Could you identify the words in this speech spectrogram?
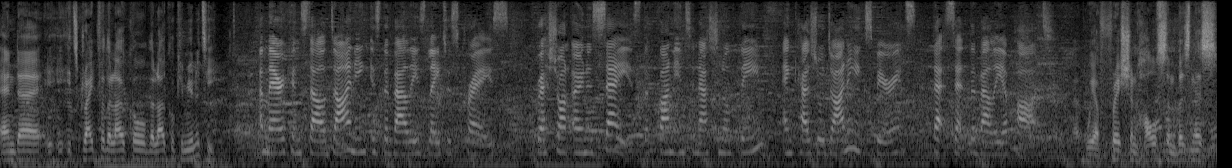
and uh, it's great for the local the local community. American style dining is the Valley's latest craze. Restaurant owners say it's the fun international theme and casual dining experience that set the Valley apart. We are fresh and wholesome business.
